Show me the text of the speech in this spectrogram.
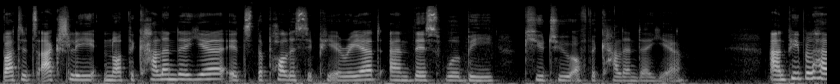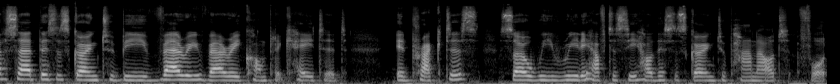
but it's actually not the calendar year, it's the policy period, and this will be Q2 of the calendar year. And people have said this is going to be very, very complicated in practice. So we really have to see how this is going to pan out for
